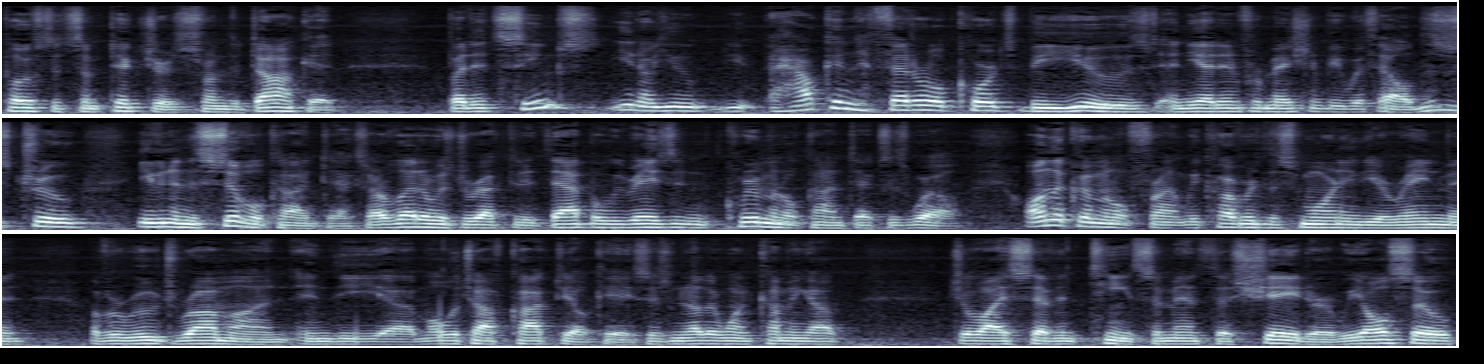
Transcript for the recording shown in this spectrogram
posted some pictures from the docket. But it seems, you know, you, you, how can federal courts be used and yet information be withheld? This is true even in the civil context. Our letter was directed at that, but we raised it in criminal context as well. On the criminal front, we covered this morning the arraignment of Urooj Rahman in the uh, Molotov cocktail case. There's another one coming up July 17th, Samantha Shader. We also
